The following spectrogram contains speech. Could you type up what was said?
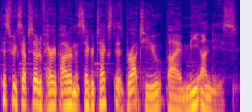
This week's episode of Harry Potter and the Sacred Text is brought to you by Me Undies.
